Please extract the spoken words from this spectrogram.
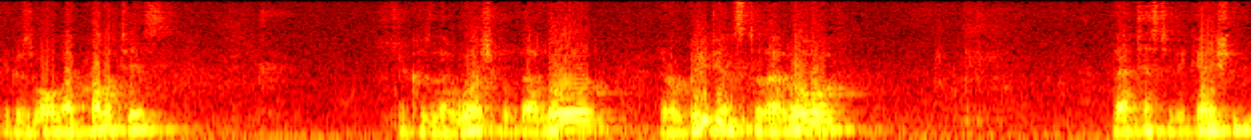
because of all their qualities, because of their worship of their Lord, their obedience to their Lord, their testification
